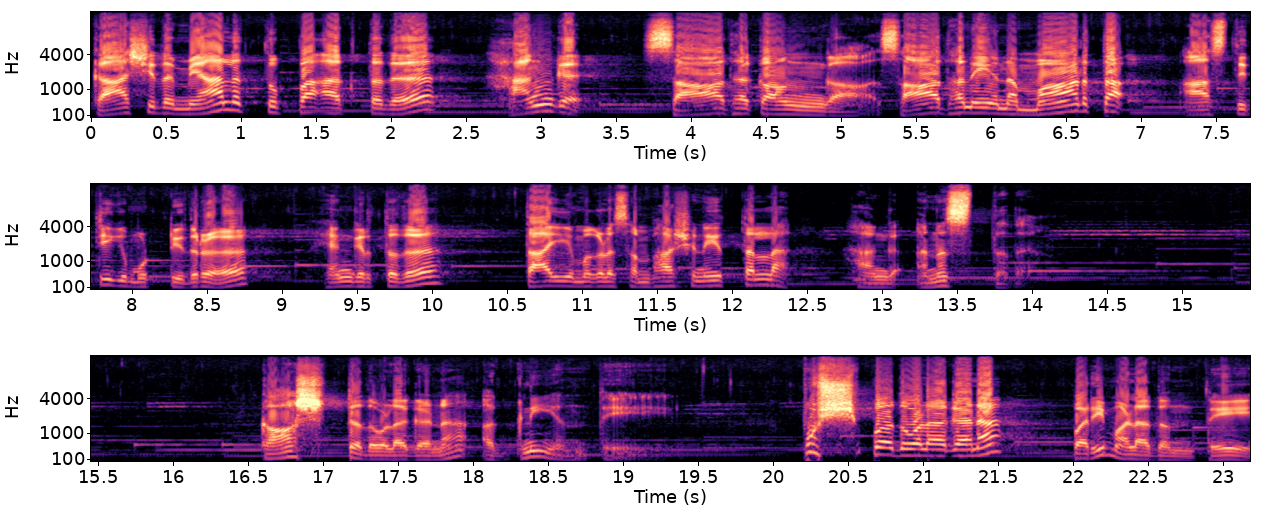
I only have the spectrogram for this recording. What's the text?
ಕಾಸಿದ ಮ್ಯಾಲ ತುಪ್ಪ ಆಗ್ತದ, ಹಂಗ ಸಾಧಕಾಂಗ, ಸಾಧನೆಯನ್ನ ಮಾಡ್ತಾ ಆ ಸ್ಥಿತಿಗೆ ಮುಟ್ಟಿದ್ರೆ ಹೆಂಗಿರ್ತದ? ತಾಯಿ ಮಗಳ ಸಂಭಾಷಣೆ ಇತ್ತಲ್ಲ, ಹಂಗೆ ಅನಿಸ್ತದ. ಕಾಷ್ಟದೊಳಗನ ಅಗ್ನಿಯಂತೆ ಪುಷ್ಪದೊಳಗನ ಪರಿಮಳದಂತೆ.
